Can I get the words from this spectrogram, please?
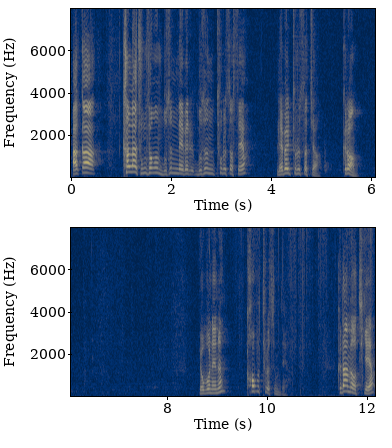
아까 칼라 중성은 무슨 레벨 무슨 tool을 썼어요? level tool을 썼죠. 그럼 요번에는 curve tool을 쓰면 돼요. 그 다음에 어떻게 해요?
